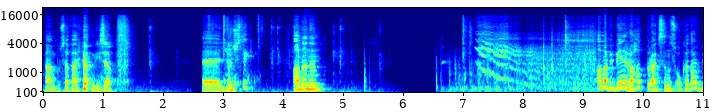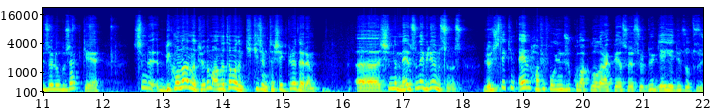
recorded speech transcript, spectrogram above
Tamam bu sefer yapmayacağım. Ee, Logitech ananın Ama bir beni rahat bıraksanız o kadar güzel olacak ki. Şimdi bir konu anlatıyordum anlatamadım Kikicim teşekkür ederim. Ee, şimdi mevzu ne biliyor musunuz? Logitech'in en hafif oyuncu kulaklığı olarak piyasaya sürdüğü G733.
